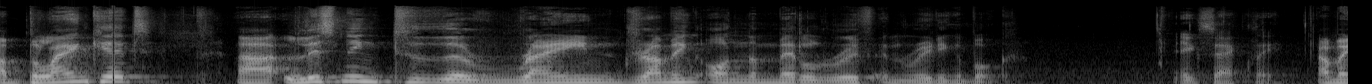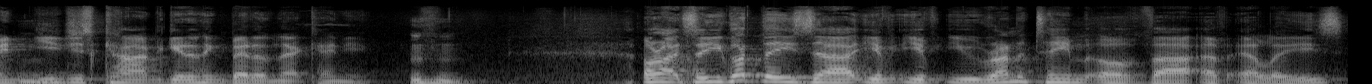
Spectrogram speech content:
a blanket, uh, listening to the rain drumming on the metal roof, and reading a book. Exactly. I mean, you just can't get anything better than that, can you? Mm-hmm. All right, so you've got these. Uh, you've, you've, you run a team of uh, of LEs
